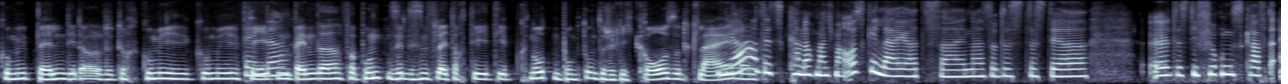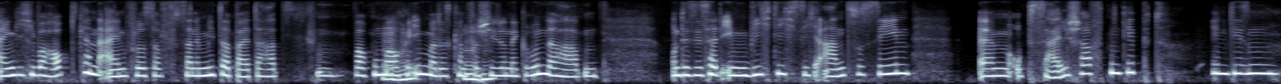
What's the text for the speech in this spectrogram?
Gummibällen, die da oder durch Gummi, Gummifäden, Bänder. Bänder verbunden sind, die sind vielleicht auch die, die Knotenpunkte unterschiedlich groß und klein. Ja, und das kann auch manchmal ausgeleiert sein. Also dass, dass der äh, dass die Führungskraft eigentlich überhaupt keinen Einfluss auf seine Mitarbeiter hat. Warum mhm. auch immer, das kann mhm. verschiedene Gründe haben. Und es ist halt eben wichtig, sich anzusehen, ähm, ob es Seilschaften gibt in diesen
